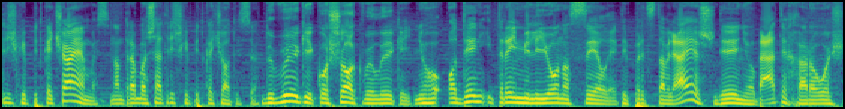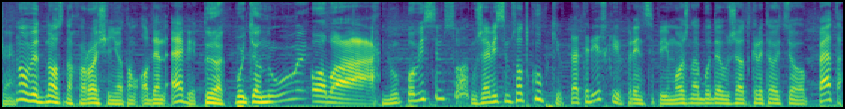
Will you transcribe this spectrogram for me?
трішки підкачаємось. Нам треба ще трішки підкачатися. Диви, який кошак великий. В нього 1,3 мільйона сили. Ти представляєш? Де нього пети хороші. Ну, відносно хороші, в нього там один епік. Так, потягнули. Оба. Ну, по 800. Уже 800 кубків. Та трішки, в принципі, і можна буде вже відкрити оцього пета.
